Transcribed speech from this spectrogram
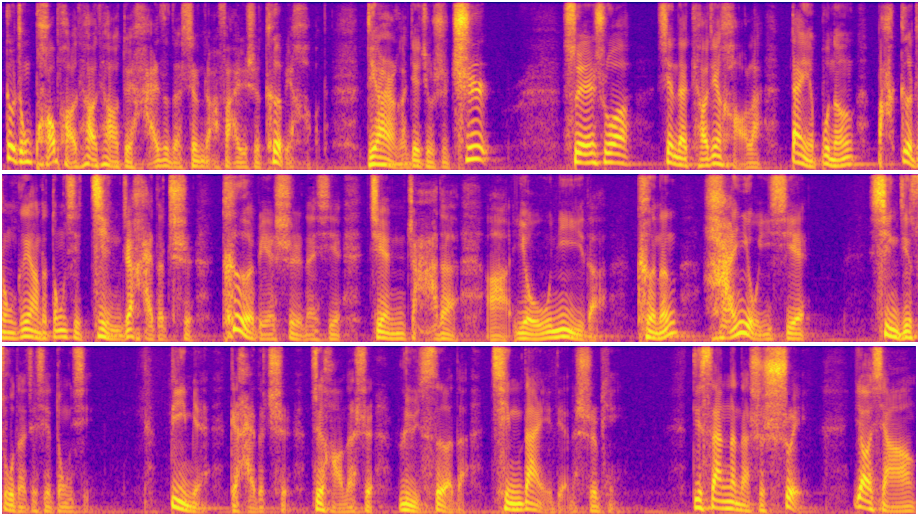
各种跑跑跳跳对孩子的生长发育是特别好的。第二个，这就是吃，虽然说。现在条件好了，但也不能把各种各样的东西紧着孩子吃，特别是那些煎炸的啊、油腻的，可能含有一些性激素的这些东西，避免给孩子吃。最好呢是绿色的、清淡一点的食品。第三个呢是睡，要想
